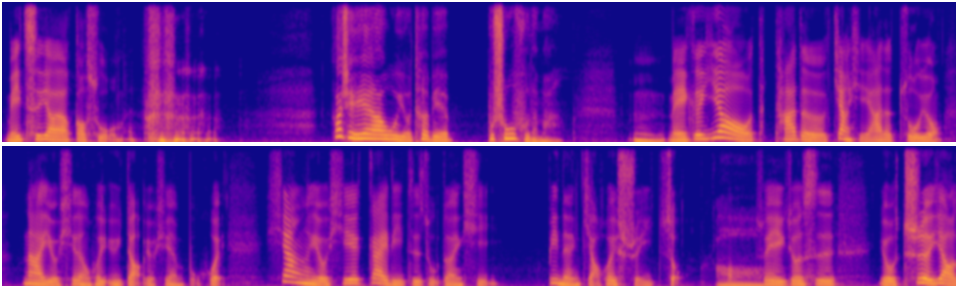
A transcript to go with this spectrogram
没吃药要告诉我们。高血压药物有特别不舒服的吗？嗯，每个药它的降血压的作用，那有些人会遇到，有些人不会。像有些钙离子阻断器，病人脚会水肿哦，所以就是有吃了药，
